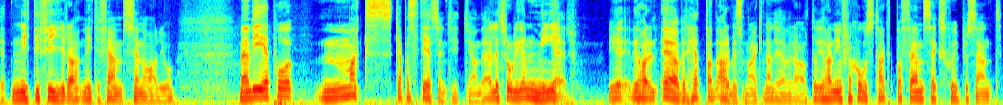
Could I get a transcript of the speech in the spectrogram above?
ett 94-95 scenario. Men vi är på max kapacitetsutnyttjande eller troligen mer. Vi, är, vi har en överhettad arbetsmarknad överallt och vi har en inflationstakt på 5, 6, 7 procent.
